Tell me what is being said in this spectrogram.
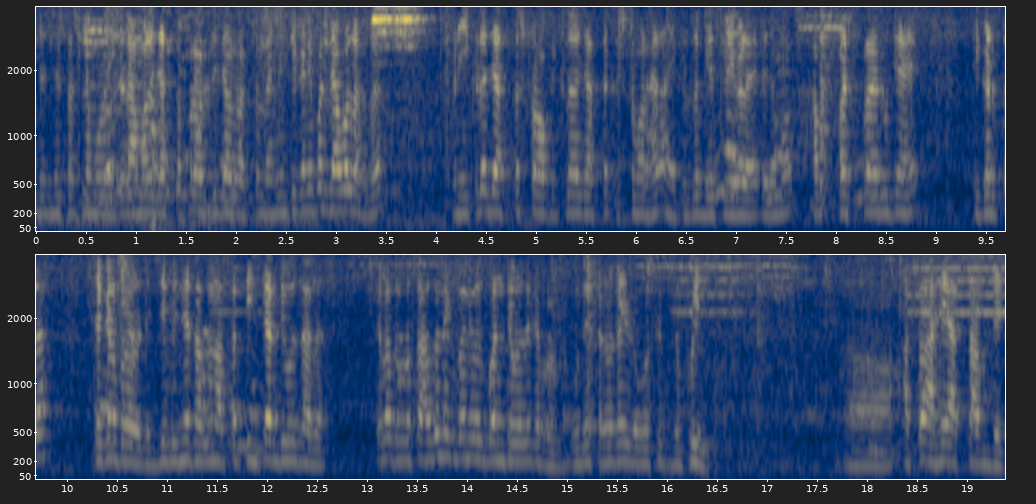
बिझनेस असल्यामुळे इकडं आम्हाला जास्त प्रायोरिटी द्यावं लागतं. नवीन ठिकाणी पण द्यावं लागतं. पण इकडं जास्त स्टॉक इकडं जास्त कस्टमर आहे ना. इकडचं बेस वेगळं आहे. त्याच्यामुळं हा फर्स्ट प्रायोरिटी आहे. तिकडचा सेकंड प्रायोरिटी जे बिझनेस अजून आता तीन चार दिवस झालं त्याला थोडंसं अजून एक दोन दिवस बंद ठेवलं तर काय प्रॉब्लेम उद्या सगळं काही व्यवस्थित होईल. असं आहे आजचा अपडेट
